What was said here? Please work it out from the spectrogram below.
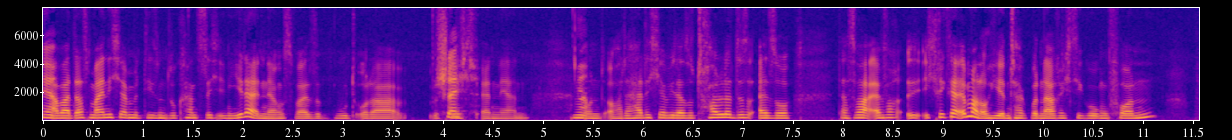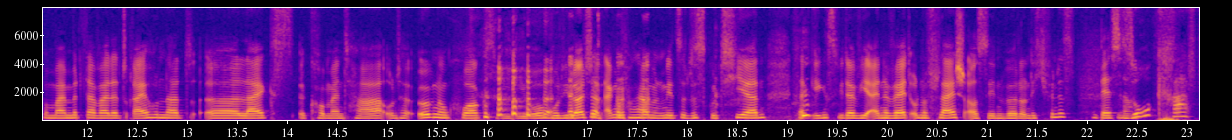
Ja. Aber das meine ich ja mit diesem, du kannst dich in jeder Ernährungsweise gut oder schlecht, schlecht ernähren. Ja. Und oh, da hatte ich ja wieder so tolle, also das war einfach, ich kriege ja immer noch jeden Tag Benachrichtigungen von, von meinem mittlerweile 300 äh, Likes-Kommentar unter irgendeinem Quarks-Video, wo die Leute dann angefangen haben, mit mir zu diskutieren. Da ging es wieder, wie eine Welt ohne Fleisch aussehen würde. Und ich finde es Besser. so krass,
